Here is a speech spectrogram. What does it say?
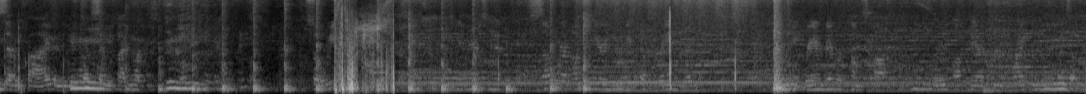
75, and then you mm-hmm. go 75 north. So we. Somewhere up near you, we put Grand River. The Grand River comes up through up there through Franklin.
